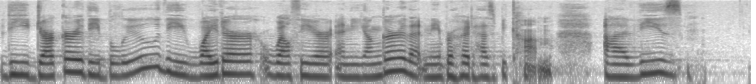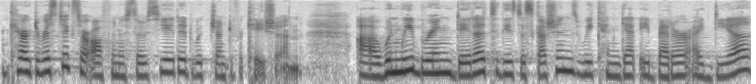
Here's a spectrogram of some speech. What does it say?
The darker the blue, the whiter, wealthier, and younger that neighborhood has become. Uh, these characteristics are often associated with gentrification. Uh, when we bring data to these discussions, we can get a better idea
